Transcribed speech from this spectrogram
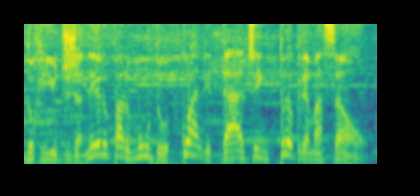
do Rio de Janeiro para o mundo, qualidade em programação.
